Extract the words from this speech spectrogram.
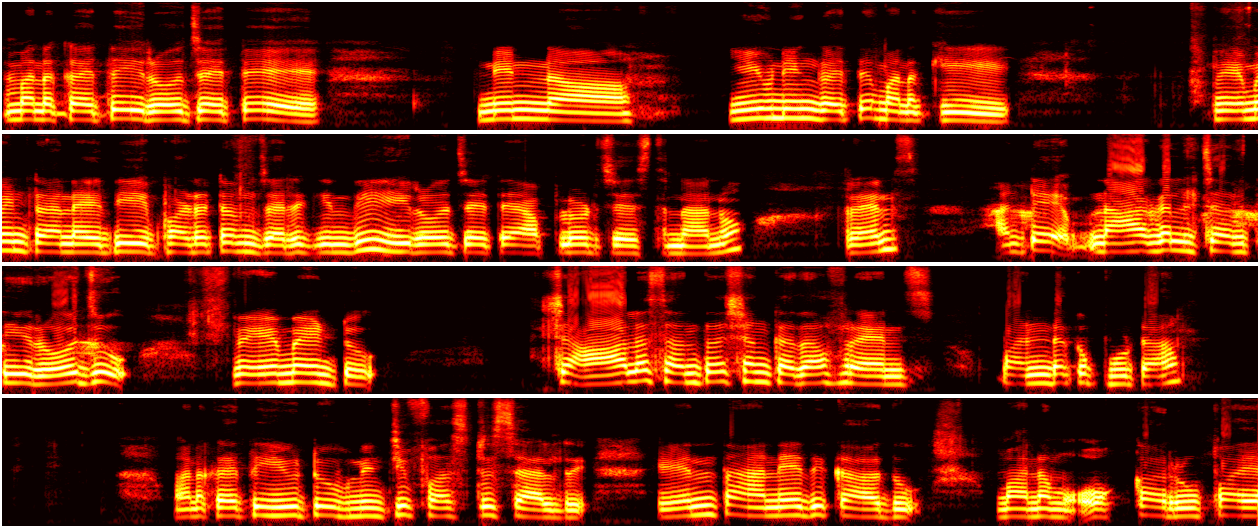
మనకైతే ఈరోజైతే నిన్న ఈవినింగ్ అయితే మనకి పేమెంట్ అనేది పడటం జరిగింది. ఈ రోజు అయితే అప్లోడ్ చేస్తున్నాను ఫ్రెండ్స్. అంటే నాగల చవితి రోజు పేమెంట్ చాలా సంతోషం కదా ఫ్రెండ్స్. పండగ పూట మనకైతే యూట్యూబ్ నుంచి ఫస్ట్ శాలరీ. ఎంత అనేది కాదు. మనం ఒక్క రూపాయ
